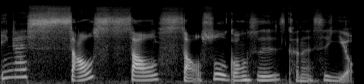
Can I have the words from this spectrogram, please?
应该少少少数公司可能是有，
